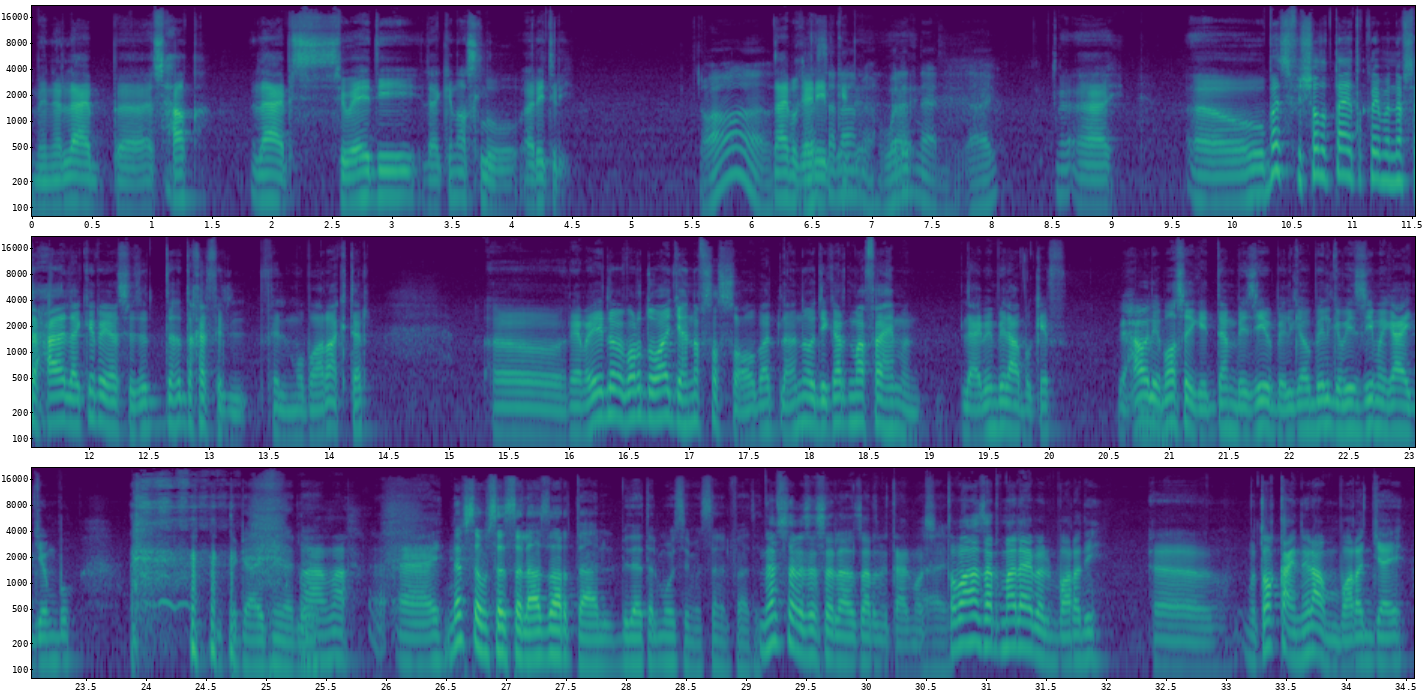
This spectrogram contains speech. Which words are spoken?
من اللاعب آه إسحاق لاعب سويدي لكن أصله أريتري. آه لاعب غريب كده. ولدنا يعني أي. اي آه وبس في الشوط الثاني تقريبا نفس الحالة لكن ريال سوسيداد دخل في في المباراة أكثر آه ريال مدريد برضه واجه نفس الصعوبات لأنه اوديجارد ما فاهم اللاعبين بيلعبوا كيف. بيحاول. يباصي قدام بيزيما بيلقى بيلقى بيزيما قاعد جنبه. أنت قاعد هنا ما ليه؟ ما أي. نفس مسلسل ازار بتاع بداية الموسم السنة اللي فاتت. نفس مسلسل هازارد بتاع الموسم. طبعا هازارد ما لعب المباراة دي. آه متوقع إنه يلعب المباراة الجاية.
